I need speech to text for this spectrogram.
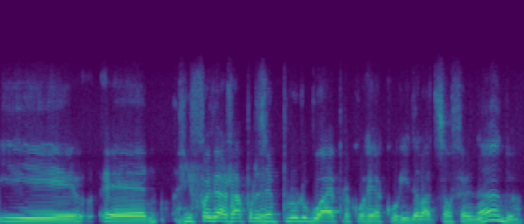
E é, a gente foi viajar, por exemplo, para o Uruguai para correr a corrida lá de São Fernando.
